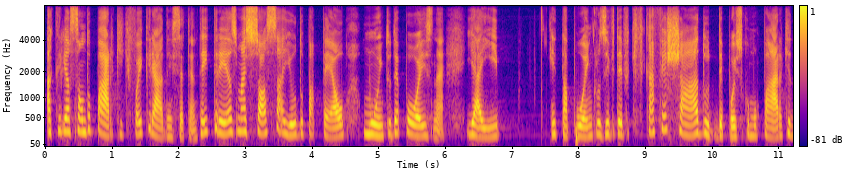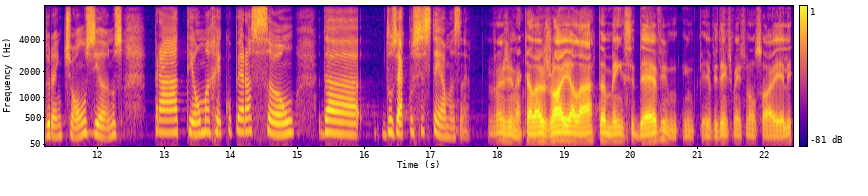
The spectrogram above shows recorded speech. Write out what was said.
a criação do parque, que foi criado em 73, mas só saiu do papel muito depois, né? E aí Itapuã, inclusive, teve que ficar fechado depois como parque durante 11 anos para ter uma recuperação da, dos ecossistemas, né? Imagina, aquela joia lá também se deve, evidentemente não só a ele,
